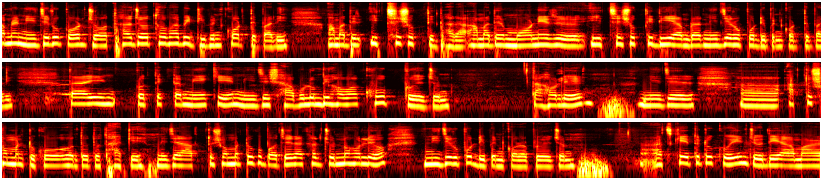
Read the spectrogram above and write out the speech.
আমরা নিজের উপর যথাযথভাবে ডিপেন্ড করতে পারি। আমাদের ইচ্ছে শক্তির দ্বারা আমাদের মনের ইচ্ছে শক্তি দিয়ে আমরা নিজের উপর ডিপেন্ড করতে পারি। তাই প্রত্যেকটা মেয়েকে নিজে স্বাবলম্বী হওয়া খুব প্রয়োজন। তাহলে নিজের আত্মসম্মানটুকু অন্তত থাকে। নিজের আত্মসম্মানটুকু বজায় রাখার জন্য হলেও নিজের উপর ডিপেন্ড করা প্রয়োজন। আজকে এতটুকুই। যদি আমার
